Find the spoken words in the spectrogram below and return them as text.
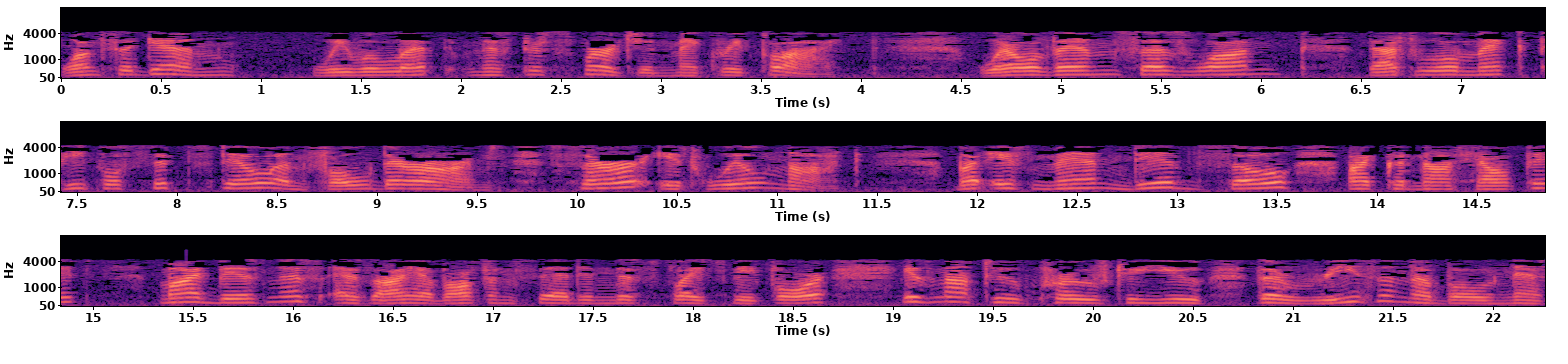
Once again, we will let Mr. Spurgeon make reply. Well, then, says one, that will make people sit still and fold their arms. Sir, it will not. But if men did so, I could not help it. My business, as I have often said in this place before, is not to prove to you the reasonableness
